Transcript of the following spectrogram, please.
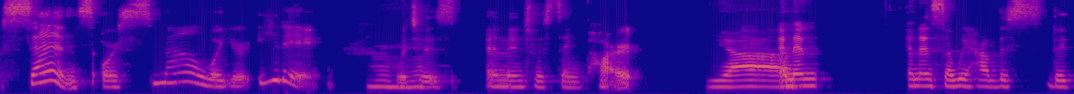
sense or smell what you're eating, mm-hmm. which is an interesting part. Yeah. And then and then so we have this the,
